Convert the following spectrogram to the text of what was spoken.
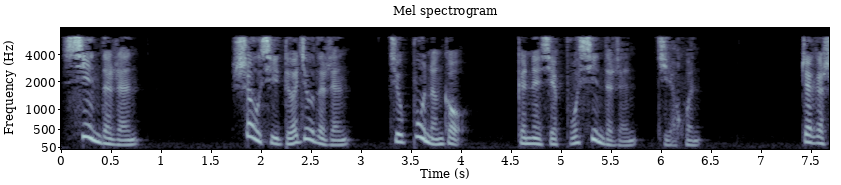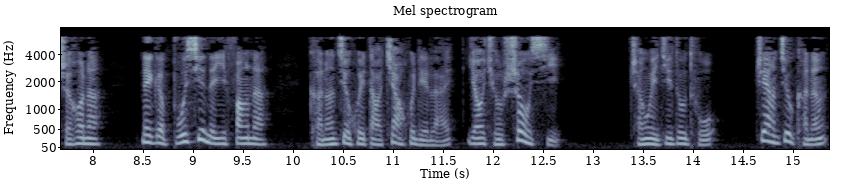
信的人、受洗得救的人就不能够跟那些不信的人结婚。这个时候呢，那个不信的一方呢，可能就会到教会里来要求受洗，成为基督徒。这样就可能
